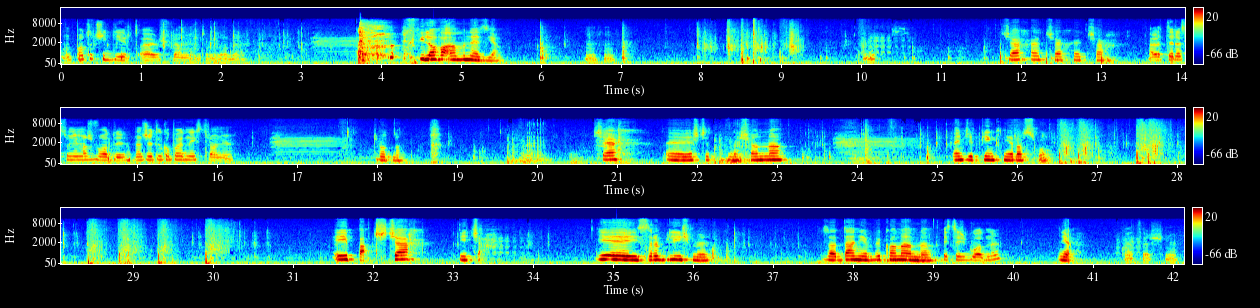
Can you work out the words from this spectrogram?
No Po co ci dirt? A już pamiętam, dobra. Chwilowa amnezja. Mhm. Ciachę, ciachę, ciach. Ale teraz tu nie masz wody. Znaczy tylko po jednej stronie. Trudno. Ciach. Y, jeszcze nasiona. Będzie pięknie rosło. I patrz, ciach i ciach. Jej, zrobiliśmy. Zadanie wykonane. Jesteś głodny? Nie. Ja też nie.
